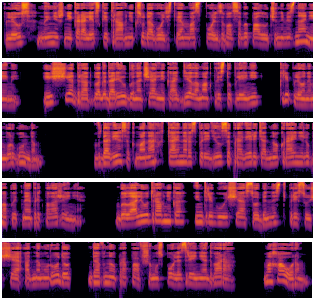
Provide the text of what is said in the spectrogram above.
Плюс нынешний королевский травник с удовольствием воспользовался бы полученными знаниями и щедро отблагодарил бы начальника отдела маг преступлений крепленным бургундом. В довесок монарх тайно распорядился проверить одно крайне любопытное предположение. Была ли у травника интригующая особенность, присущая одному роду, давно пропавшему с поля зрения двора – махаорам?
